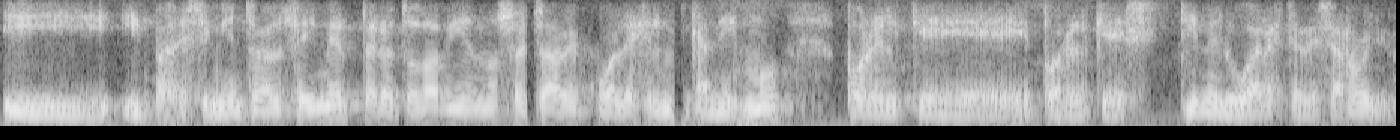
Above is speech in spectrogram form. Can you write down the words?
y, y padecimiento de Alzheimer, pero todavía no se sabe cuál es el mecanismo por el que, por el que tiene lugar este desarrollo.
